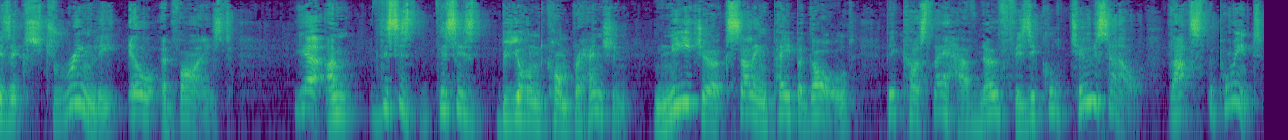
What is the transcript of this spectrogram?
is extremely ill advised. Yeah, I'm, this, is, this is beyond comprehension. Knee jerk selling paper gold because they have no physical to sell. That's the point.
